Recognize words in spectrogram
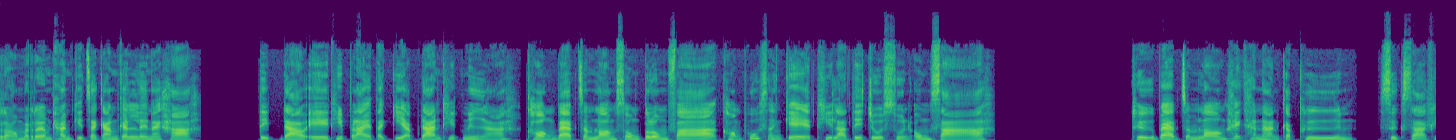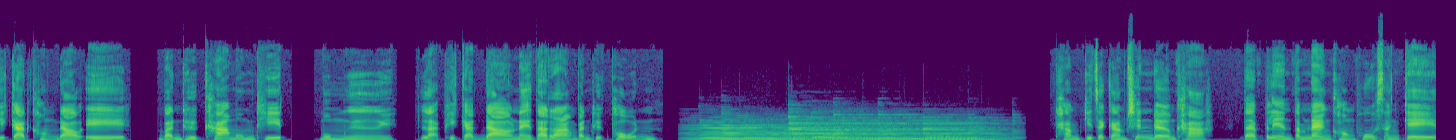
เรามาเริ่มทำกิจกรรมกันเลยนะคะ ติดดาว A ที่ปลายตะเกียบด้านทิศเหนือ ของแบบจำลองทรงกลมฟ้าของผู้สังเกตที่ลัติจูด0องศา ถือแบบจำลองให้ขนานกับพื้น ศึกษาพิกัดของดาว A บันทึกค่ามุมทิศ มุมเงย และพิกัดดาวในตารางบันทึกผลทำกิจกรรมเช่นเดิมค่ะ แต่เปลี่ยนตำแหน่งของผู้สังเกต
